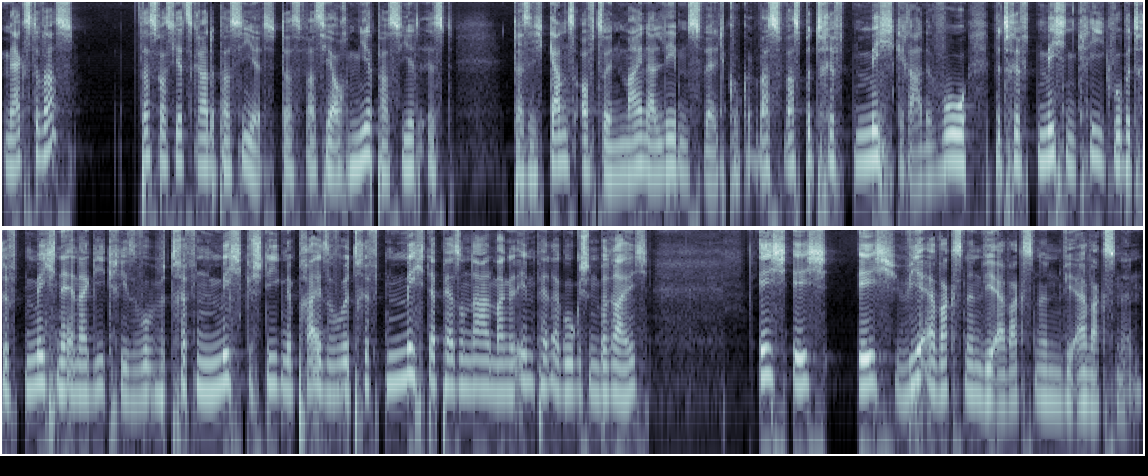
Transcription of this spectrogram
merkst du was? Das, was jetzt gerade passiert, das, was ja auch mir passiert, ist, dass ich ganz oft so in meiner Lebenswelt gucke. Was, was betrifft mich gerade? Wo betrifft mich ein Krieg? Wo betrifft mich eine Energiekrise? Wo betreffen mich gestiegene Preise? Wo betrifft mich der Personalmangel im pädagogischen Bereich? Ich, ich, ich, wir Erwachsenen, wir Erwachsenen, wir Erwachsenen.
